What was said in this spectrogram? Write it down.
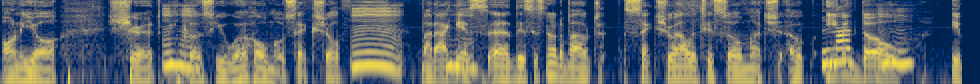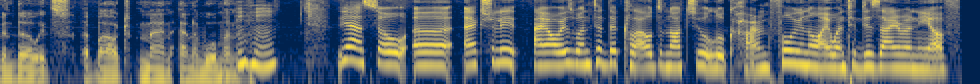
on your shirt because you were homosexual. But I guess uh, this is not about sexuality so much, uh, even Not- though even though it's about man and a woman. Yeah, so uh, actually, I always wanted the cloud not to look harmful. You know, I wanted this irony of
